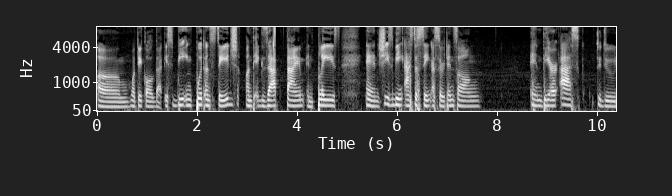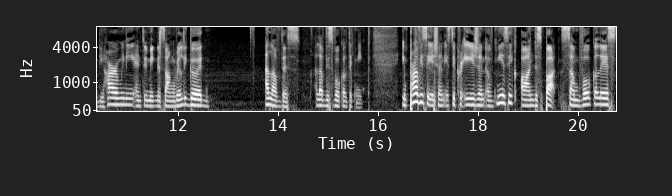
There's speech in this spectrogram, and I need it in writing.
um what do you call that is being put on stage on the exact time and place and she's being asked to sing a certain song and they are asked to do the harmony and to make the song really good. I love this. I love this vocal technique. Improvisation is the creation of music on the spot. Some vocalists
